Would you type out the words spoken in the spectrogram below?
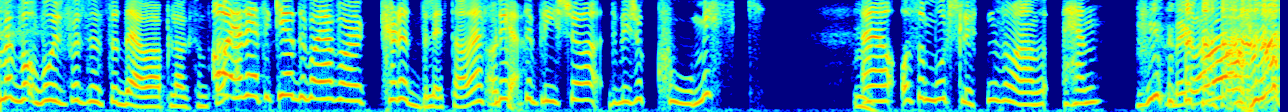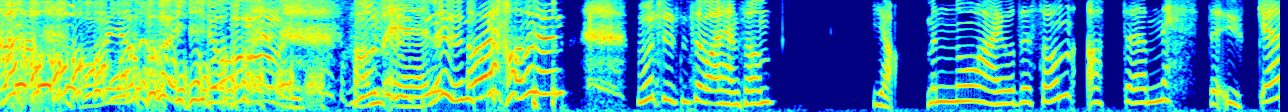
men Hvorfor syns du det var plagsomt? Å, jeg vet ikke, det var, jeg bare klødde litt av det. For okay. det, blir så, det blir så komisk. Eh, og så mot slutten så var han hen. Beklager. Han eller hun. Han eller hun. Mot slutten så var hen sånn Ja, men nå er jo det sånn at eh, neste uke,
